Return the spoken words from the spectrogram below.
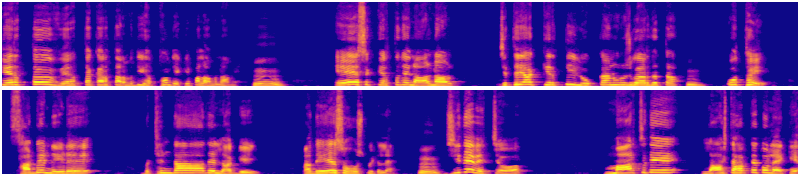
ਕਿਰਤ ਵਿਰਤ ਕਰ ਧਰਮ ਦੀ ਹੱਥੋਂ ਦੇ ਕੇ ਭਲਾ ਮਨਾਵੇ। ਹੂੰ। ਇਸ ਕਿਰਤ ਦੇ ਨਾਲ ਨਾਲ ਜਿੱਥੇ ਆ ਕਿਰਤੀ ਲੋਕਾਂ ਨੂੰ ਰੁਜ਼ਗਾਰ ਦਿੱਤਾ ਉੱਥੇ ਸਾਡੇ ਨੇੜੇ ਬਠਿੰਡਾ ਦੇ ਲਾਗੇ ਆਦੇਸ਼ ਹਸਪੀਟਲ ਹੈ। ਜਿਹਦੇ ਵਿੱਚ ਮਾਰਚ ਦੇ ਲਾਸਟ ਹਫ਼ਤੇ ਤੋਂ ਲੈ ਕੇ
